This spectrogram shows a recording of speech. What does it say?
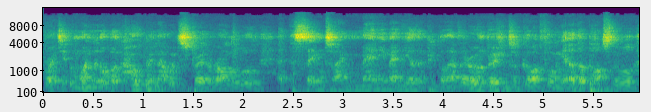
write it in one little book, hoping that would spread around the world. At the same time, many, many other people have their own versions of God forming in other parts of the world,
